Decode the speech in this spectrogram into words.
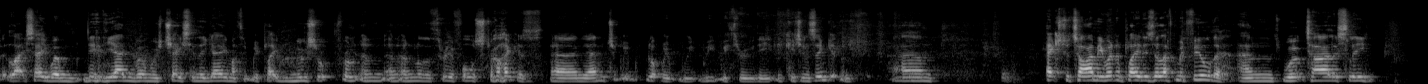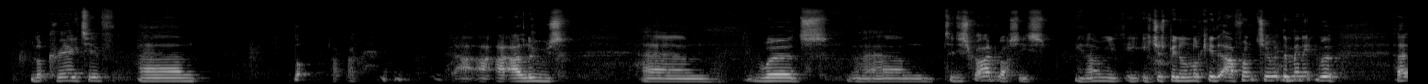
but like I say, when near the end, when we was chasing the game, I think we played Moose up front and, and another three or four strikers. Uh, in the end, we, look, we, we, we threw the, the kitchen sink at them. Um, extra time, he went and played as a left midfielder and worked tirelessly, looked creative. Um, I, I, I lose um, words um, to describe Ross. He's, you know, he, he's just been unlucky that our front two at the minute were uh,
